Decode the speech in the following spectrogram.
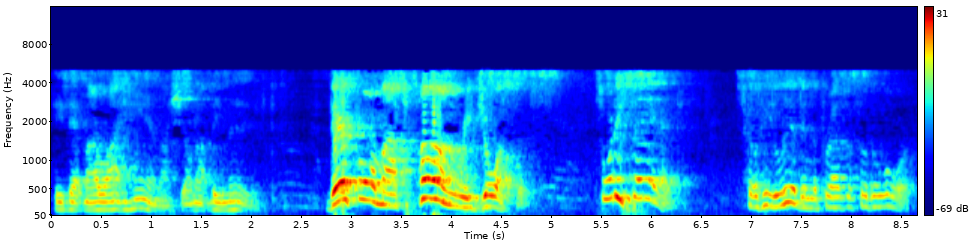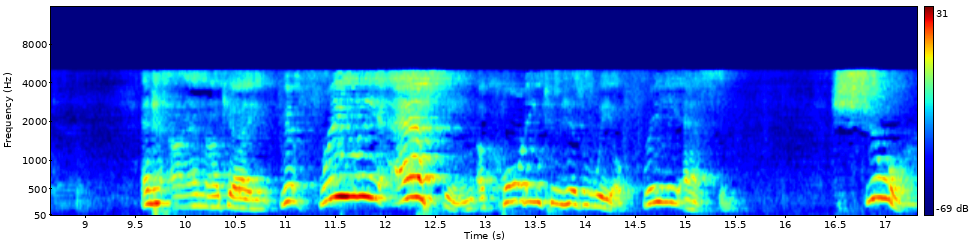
He's at my right hand, I shall not be moved. Therefore, my tongue rejoices. That's what he said. Because he lived in the presence of the Lord. And, and okay, freely asking according to his will, freely asking, sure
